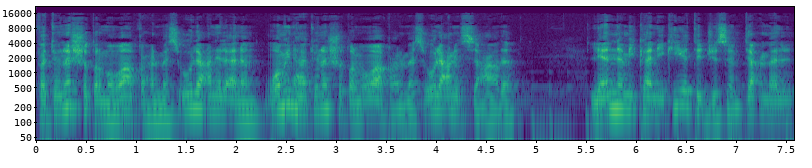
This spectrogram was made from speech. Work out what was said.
فتنشط المواقع المسؤولة عن الألم ومنها تنشط المواقع المسؤولة عن السعادة لأن ميكانيكية الجسم تعمل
